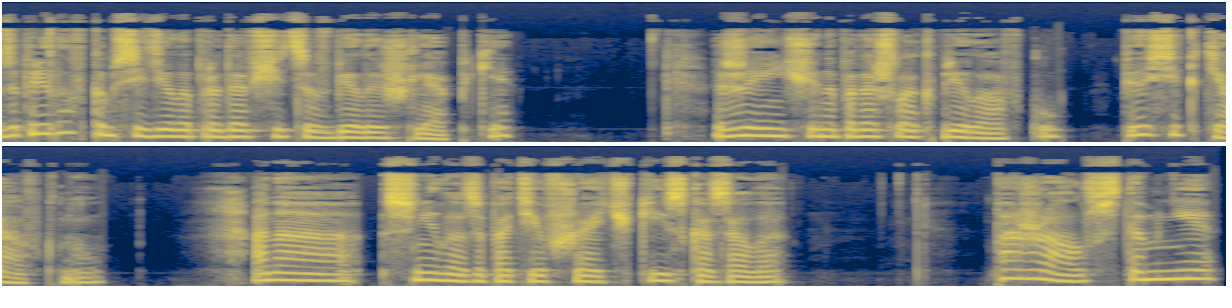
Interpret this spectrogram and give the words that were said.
За прилавком сидела продавщица в белой шляпке. Женщина подошла к прилавку, песик тявкнул. Она сняла запотевшие очки и сказала, «Пожалуйста, мне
